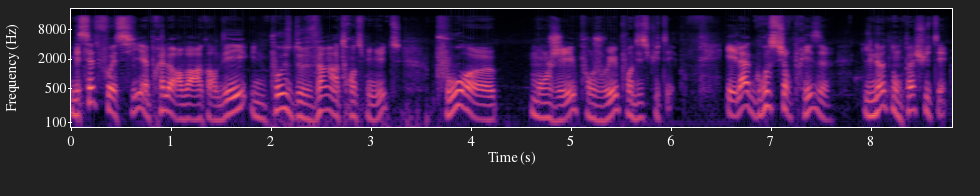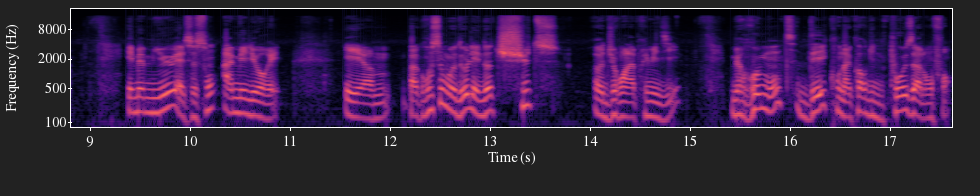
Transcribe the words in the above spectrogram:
mais cette fois-ci après leur avoir accordé une pause de 20 à 30 minutes pour euh, manger, pour jouer, pour discuter. Et là, grosse surprise, les notes n'ont pas chuté. Et même mieux, elles se sont améliorées. Et euh, bah, grosso modo, les notes chutent durant l'après-midi, mais remontent dès qu'on accorde une pause à l'enfant.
